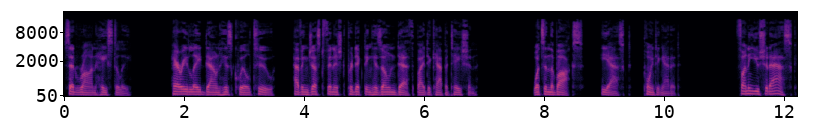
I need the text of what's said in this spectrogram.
said Ron hastily. Harry laid down his quill too, having just finished predicting his own death by decapitation. What's in the box? he asked, pointing at it. Funny you should ask,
